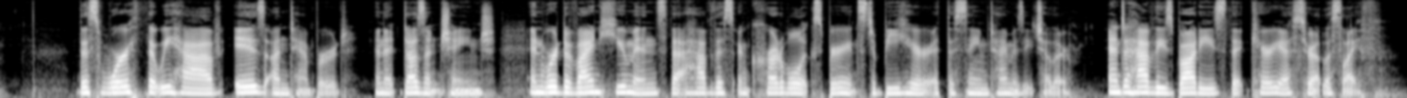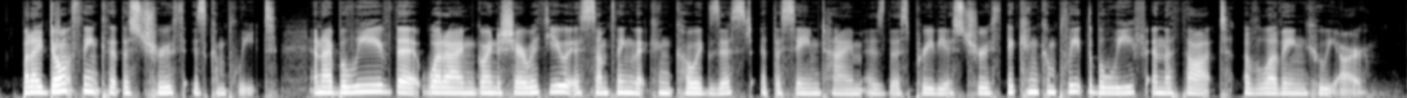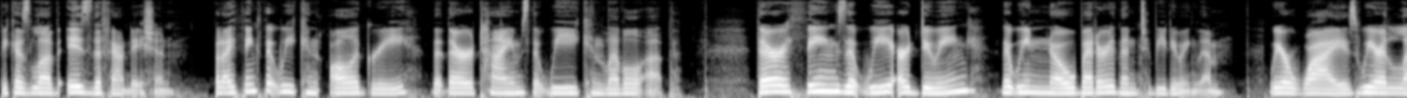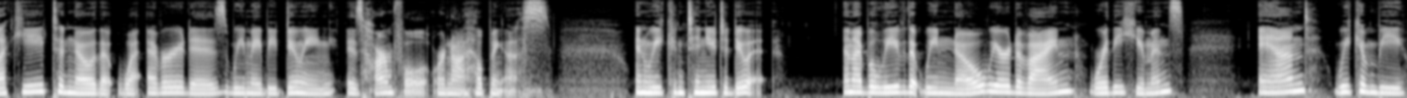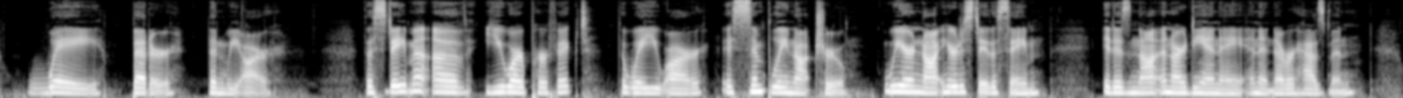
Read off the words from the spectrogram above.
This worth that we have is untampered and it doesn't change. And we're divine humans that have this incredible experience to be here at the same time as each other and to have these bodies that carry us throughout this life. But I don't think that this truth is complete. And I believe that what I'm going to share with you is something that can coexist at the same time as this previous truth. It can complete the belief and the thought of loving who we are, because love is the foundation. But I think that we can all agree that there are times that we can level up. There are things that we are doing that we know better than to be doing them. We are wise. We are lucky to know that whatever it is we may be doing is harmful or not helping us. And we continue to do it. And I believe that we know we are divine, worthy humans, and we can be way better than we are. The statement of you are perfect the way you are is simply not true. We are not here to stay the same. It is not in our DNA and it never has been.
